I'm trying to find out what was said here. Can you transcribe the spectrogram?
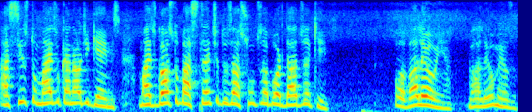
assisto mais o canal de games, mas gosto bastante dos assuntos abordados aqui. Pô, valeu, Ian, valeu mesmo.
